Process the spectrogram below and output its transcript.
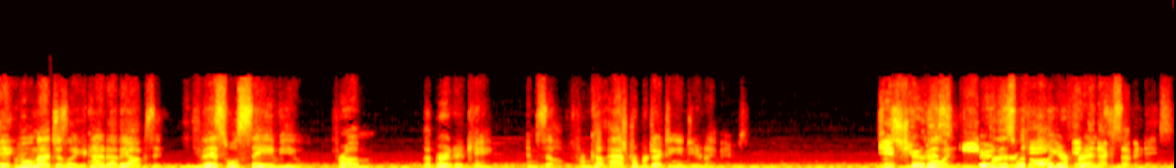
it will not just like it, kind of the opposite. This will save you from the Burger King himself from astral projecting into your nightmares. So if you go this, and eat share Burger this with King all your friends in the next seven days.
